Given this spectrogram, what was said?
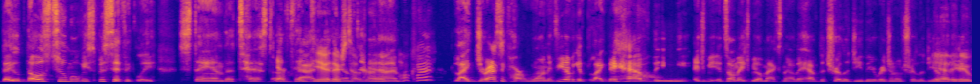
they those two movies specifically stand the test Yes, of they do. They're goddamn so good. time. okay. Like Jurassic Park one, if you ever get like they have the HBO, it's on HBO Max now. They have the trilogy, the original trilogy. up Yeah, they do.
